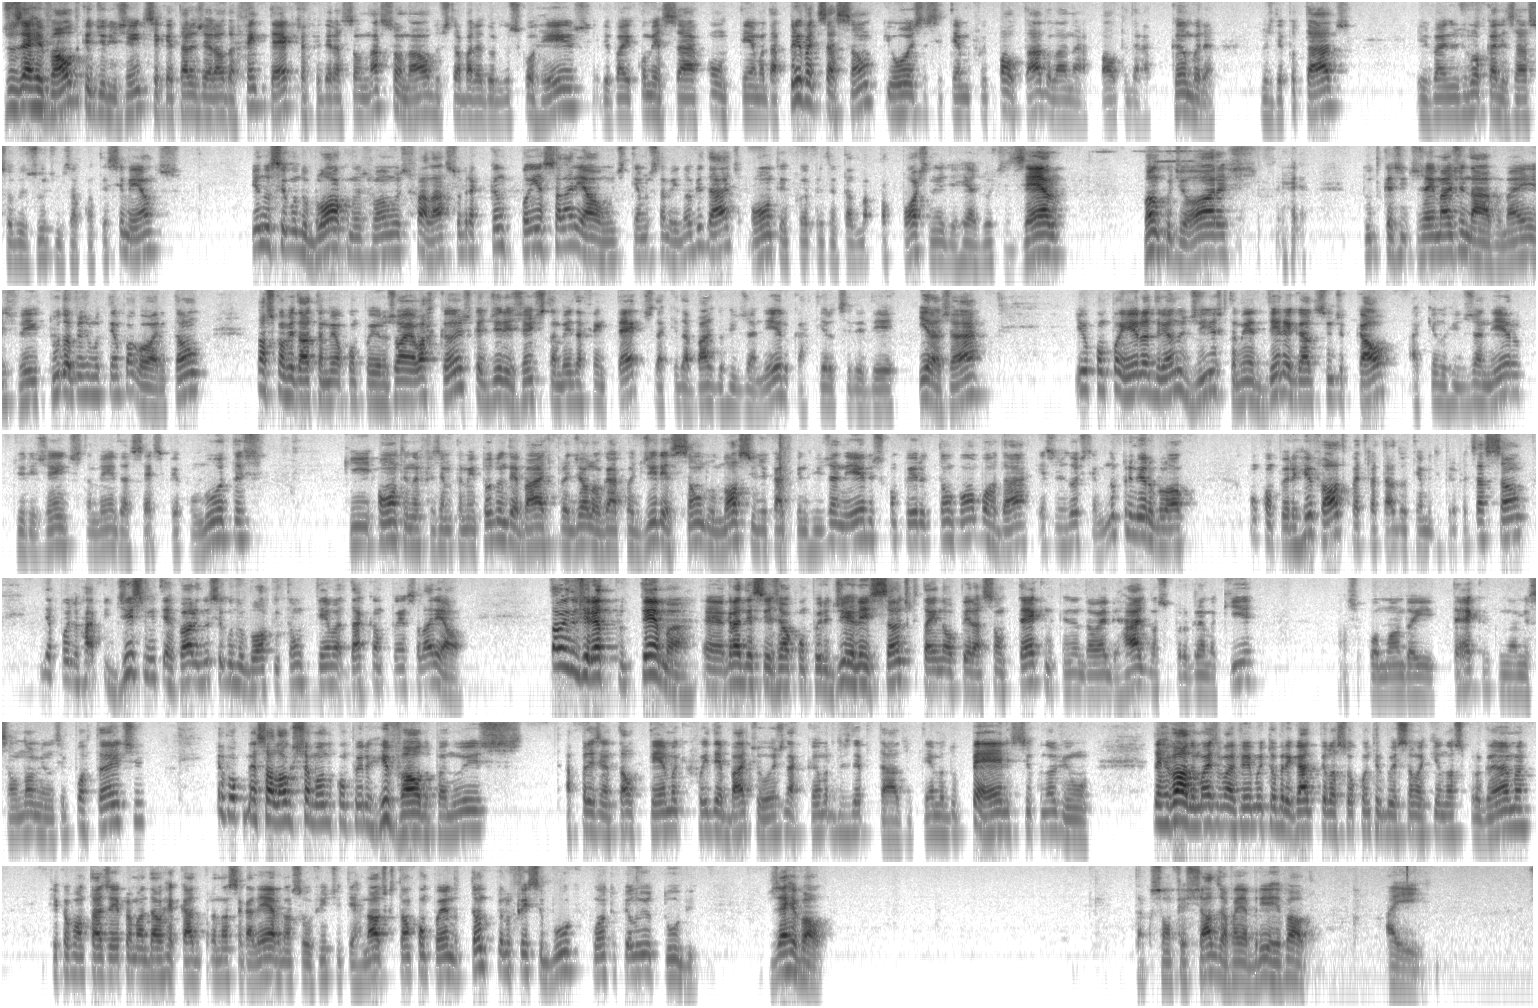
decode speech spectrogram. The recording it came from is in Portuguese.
José Rivaldo, que é dirigente, secretário-geral da FENTEC, a Federação Nacional dos Trabalhadores dos Correios. Ele vai começar com o tema da privatização, que hoje esse tema foi pautado lá na pauta da Câmara dos Deputados. Ele vai nos localizar sobre os últimos acontecimentos. E no segundo bloco, nós vamos falar sobre a campanha salarial, onde temos também novidade. Ontem foi apresentada uma proposta né, de reajuste zero banco de horas, tudo que a gente já imaginava, mas veio tudo ao mesmo tempo agora. Então, nosso convidado também é o companheiro Joel Arcanjo, que é dirigente também da Fentex, daqui da base do Rio de Janeiro, carteira do CDD Irajá, e o companheiro Adriano Dias, que também é delegado sindical aqui no Rio de Janeiro, dirigente também da CSP com Lutas, que ontem nós fizemos também todo um debate para dialogar com a direção do nosso sindicato aqui no Rio de Janeiro. Os companheiros então vão abordar esses dois temas. No primeiro bloco, um companheiro Rivaldo, que vai tratar do tema de privatização, e depois do rapidíssimo intervalo, e no segundo bloco, então, o tema da campanha salarial. Então, indo direto para o tema, é, agradecer já ao companheiro Dirley Santos, que está aí na operação técnica né, da Web Rádio, nosso programa aqui, nosso comando aí técnico, numa missão não menos importante. Eu vou começar logo chamando o companheiro Rivaldo para nos apresentar o tema que foi debate hoje na Câmara dos Deputados, o tema do PL 591. Rivaldo, mais uma vez, muito obrigado pela sua contribuição aqui no nosso programa. Fica à vontade aí para mandar o um recado para a nossa galera, nosso ouvinte internauta, que estão acompanhando tanto pelo Facebook quanto pelo YouTube. José Rivaldo. Está com o som fechado, já vai abrir, Rivaldo? Aí.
